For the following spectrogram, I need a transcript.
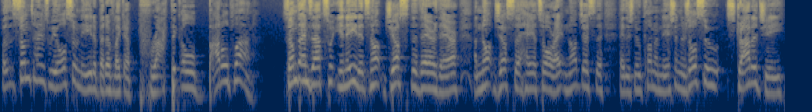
But sometimes we also need a bit of like a practical battle plan. Sometimes that's what you need. It's not just the there, there, and not just the hey, it's all right, and not just the hey, there's no condemnation. There's also strategy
